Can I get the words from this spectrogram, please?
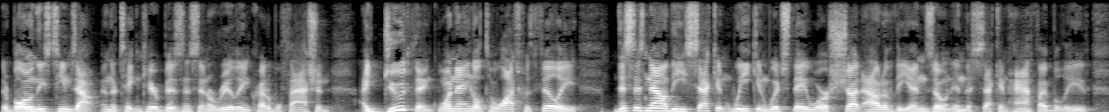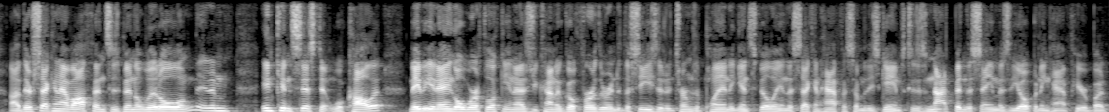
They're blowing these teams out and they're taking care of business in a really incredible fashion. I do think one angle to watch with Philly this is now the second week in which they were shut out of the end zone in the second half, I believe. Uh, their second half offense has been a little um, inconsistent, we'll call it. Maybe an angle worth looking at as you kind of go further into the season in terms of playing against Philly in the second half of some of these games because it's not been the same as the opening half here, but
